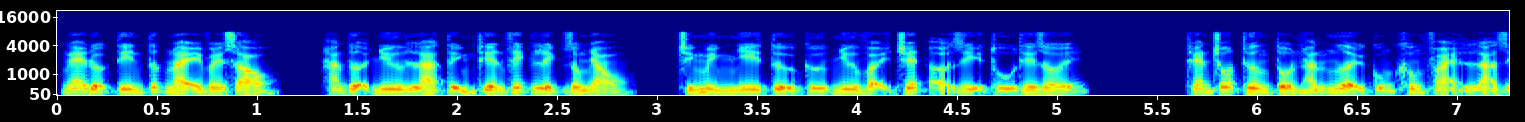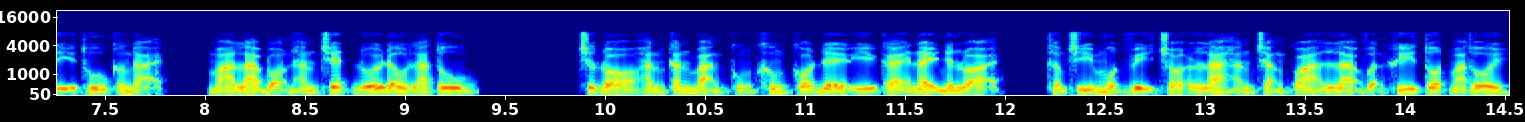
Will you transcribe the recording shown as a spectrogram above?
Nghe được tin tức này về sau, hắn tựa như là tình thiên phích lịch giống nhau, chính mình nhi tử cứ như vậy chết ở dị thú thế giới. Then chốt thương tổn hắn người cũng không phải là dị thú cường đại, mà là bọn hắn chết đối đầu la tu. Trước đó hắn căn bản cũng không có để ý cái này nhân loại, thậm chí một vị cho là hắn chẳng qua là vận khí tốt mà thôi.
